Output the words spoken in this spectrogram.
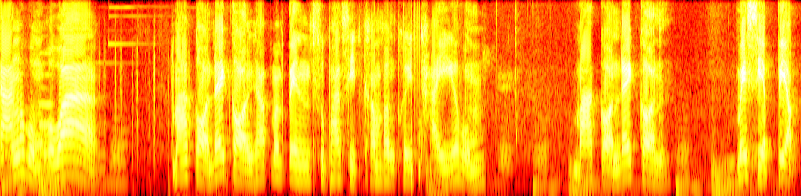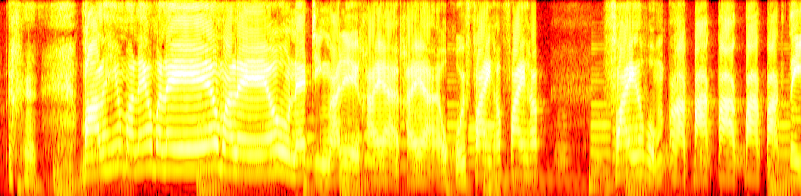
กลางครับผม เพราะว่ามาก่อนได้ก่อนครับ มันเป็นสุภาษิตคำพังเพยไทยครับผม มาก่อนได้ก่อน ไม่เสียเปรียบ มาแล้วมาแล้วมาแล้วมาแล้วแน่จริงมาดิใครอะใครอะโอ้โหไฟครับไฟครับ ไฟครับผมปากปากปากปากปากตี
